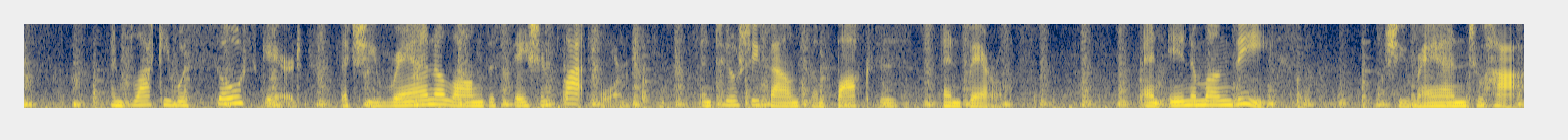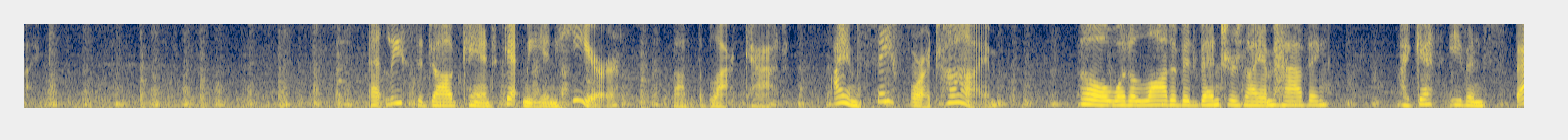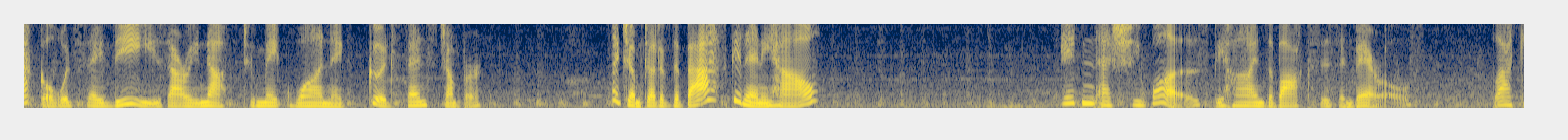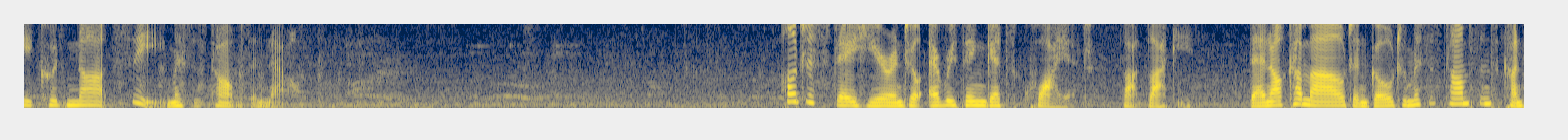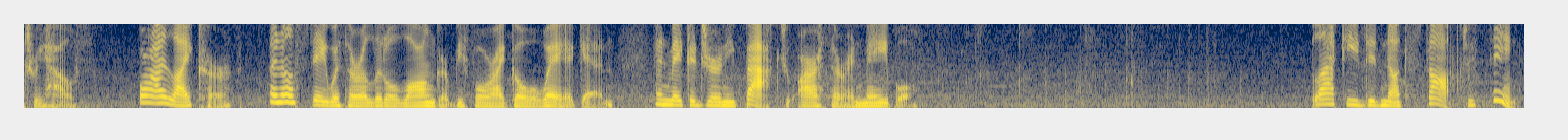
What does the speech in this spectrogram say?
and Blackie was so scared that she ran along the station platform until she found some boxes and barrels. And in among these, she ran to hide. At least the dog can't get me in here, thought the black cat. I am safe for a time. Oh, what a lot of adventures I am having. I guess even Speckle would say these are enough to make one a good fence jumper. I jumped out of the basket anyhow. Hidden as she was behind the boxes and barrels, Blackie could not see Mrs. Thompson now. I'll just stay here until everything gets quiet, thought Blackie. Then I'll come out and go to Mrs. Thompson's country house, for I like her, and I'll stay with her a little longer before I go away again and make a journey back to Arthur and Mabel. Blackie did not stop to think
